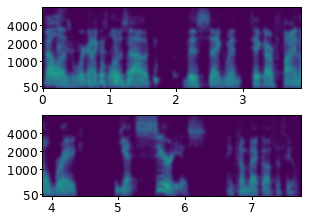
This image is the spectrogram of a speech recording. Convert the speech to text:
fellas, we're gonna close out this segment, take our final break, get serious, and come back off the field.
